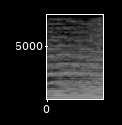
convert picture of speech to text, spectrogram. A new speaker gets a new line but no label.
Bye.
